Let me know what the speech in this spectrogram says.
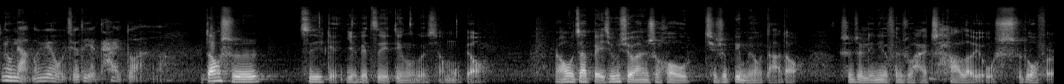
用两个月，我觉得也太短了。当时自己给也给自己定了个小目标，然后我在北京学完之后，其实并没有达到，甚至离那个分数还差了有十多分。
